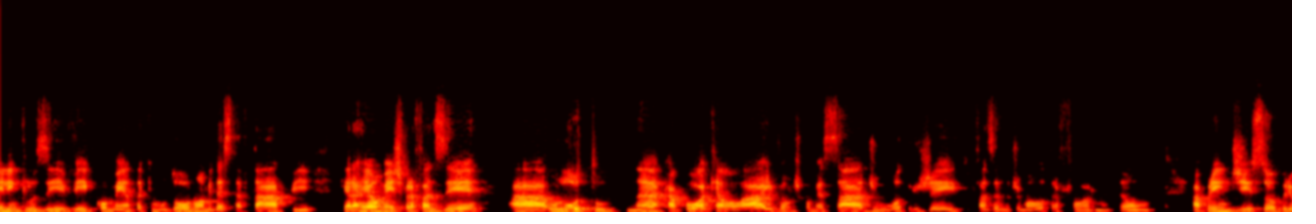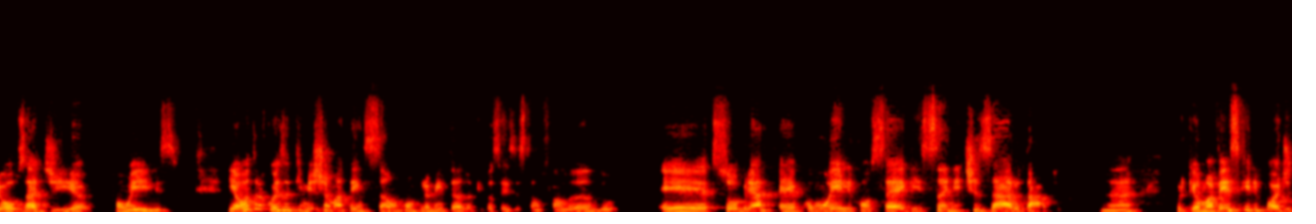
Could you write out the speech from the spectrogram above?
ele inclusive comenta que mudou o nome da startup, que era realmente para fazer a, o luto, né? Acabou aquela lá e vamos começar de um outro jeito, fazendo de uma outra forma. Então, aprendi sobre ousadia com eles. E a outra coisa que me chama a atenção, complementando o que vocês estão falando, é sobre a, é, como ele consegue sanitizar o dado, né? Porque uma vez que ele pode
